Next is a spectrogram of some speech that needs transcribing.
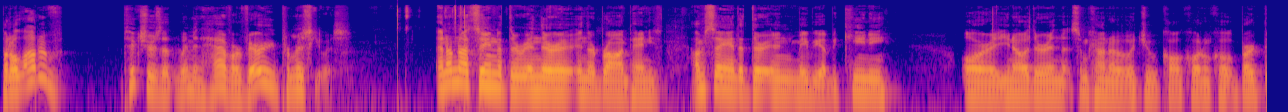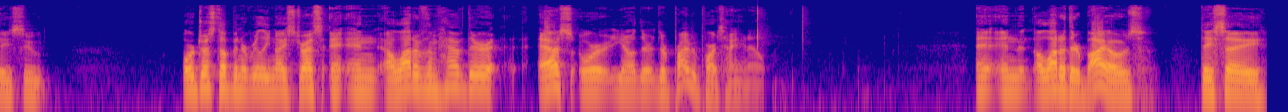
But a lot of pictures that women have are very promiscuous. And I'm not saying that they're in their in their bra and panties. I'm saying that they're in maybe a bikini or you know they're in some kind of what you would call quote unquote birthday suit or dressed up in a really nice dress and, and a lot of them have their ass or you know their their private parts hanging out. And, and a lot of their bios they say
